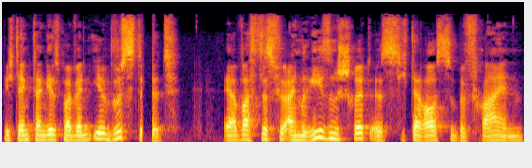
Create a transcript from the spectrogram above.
ich denke dann jedes Mal, wenn ihr wüsstet, Ja, was das für ein Riesenschritt ist, sich daraus zu befreien.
